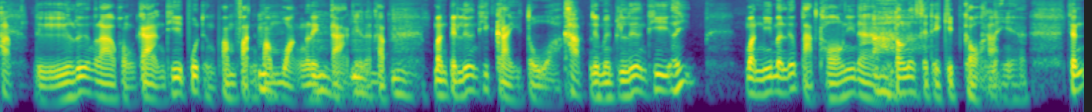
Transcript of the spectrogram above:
ครับหรือเรื่องราวของการที่พูดถึงความฝันความหวังอะไรต่างๆเนี่ยนะครับ มันเป็นเรื่องที่ไกลตัวครับหรือมันเป็นเรื่องที่เฮ้ยวันนี้มันเรื่องปากท้องนี่นะอ่าต้องเรื่องเศรษฐกิจก่อนครับอะไรเงี้ยฉะนั้น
